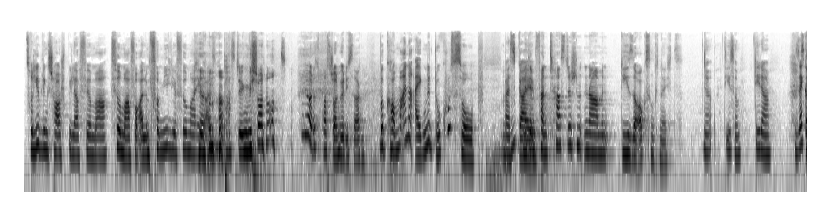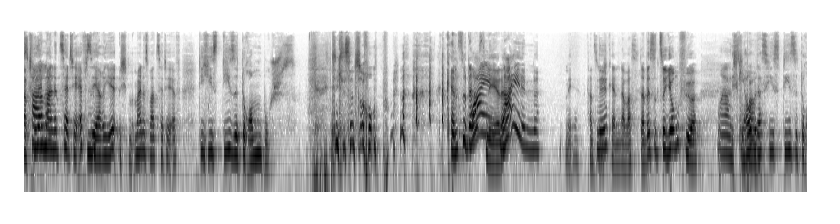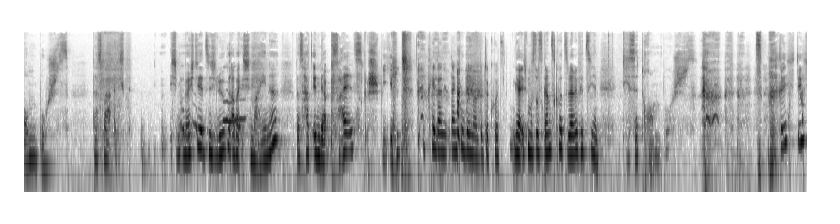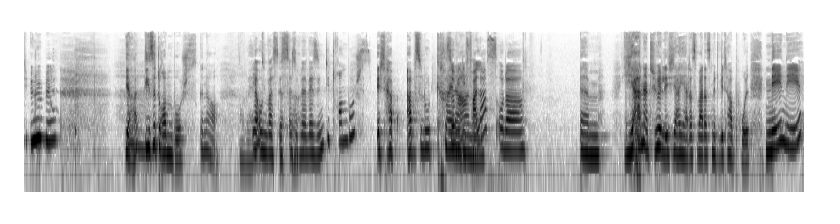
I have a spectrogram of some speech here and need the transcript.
unsere Lieblingsschauspielerfirma, Firma vor allem, Familie, Firma, egal, Firma. passt irgendwie schon aus, Ja, das passt schon, würde ich sagen. bekommen eine eigene Doku-Soap bei Sky. Mhm. Mit dem fantastischen Namen Diese Ochsenknechts. ja, diese, die da. Es Sechs gab früher Teile. mal eine ZDF-Serie, ich meine, es war ZDF, die hieß Diese Drombuschs. diese drum. Kennst du das? Nee, oder? Nein. Nee, kannst du Nee. nicht kennen. Da, was, da bist du zu jung für. Ja, Ich super. glaube, das hieß Diese Drombuschs. Das war. Ich, ich möchte jetzt nicht lügen, aber ich meine, das hat in der Pfalz gespielt. Okay, dann, dann google mal bitte kurz. Ja, ich muss das ganz kurz verifizieren. Diese Drombuschs. Richtig übel. Ja, diese Drombuschs, genau. Moment. Ja, und was das ist, also wer, wer sind die Trombuschs? Ich habe absolut keine so wie Ahnung. die Fallas oder? Ähm, ja, natürlich. Ja, ja, das war das mit Witterpol. Nee, nee.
